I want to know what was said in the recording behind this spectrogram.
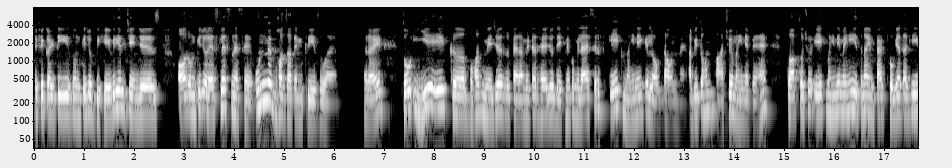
डिफिकल्टीज उनके जो बिहेवियरल चेंजेस और उनकी जो रेस्टलेसनेस है उनमें बहुत ज़्यादा इंक्रीज हुआ है राइट right? तो ये एक बहुत मेजर पैरामीटर है जो देखने को मिला है सिर्फ़ एक महीने के लॉकडाउन में। अभी तो हम पाँचवें महीने पे हैं तो आप सोचो एक महीने में ही इतना इम्पैक्ट हो गया था कि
